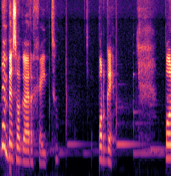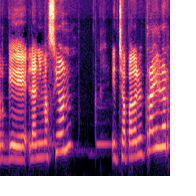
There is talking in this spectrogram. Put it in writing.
le empezó a caer hate. ¿Por qué? Porque la animación hecha para el tráiler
